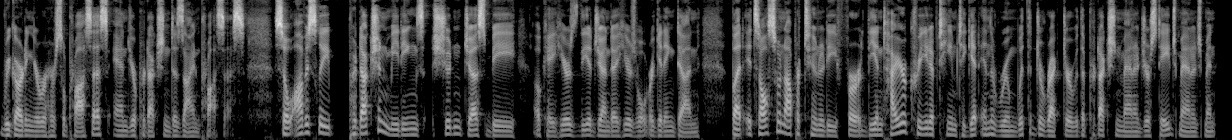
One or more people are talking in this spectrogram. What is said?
regarding your rehearsal process and your production design process. So, obviously, production meetings shouldn't just be, okay, here's the agenda, here's what we're getting done, but it's also an opportunity for the entire creative team to get in the room with the director, with the production manager, stage management,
